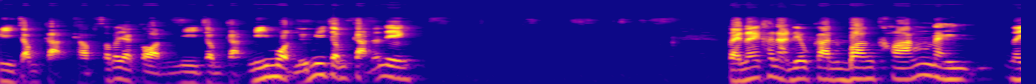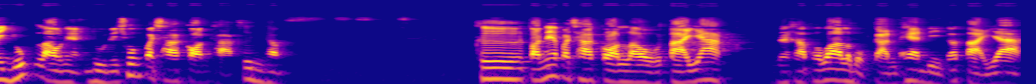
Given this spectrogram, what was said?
มีจำกัดครับทรัพยากรมีจำกัดมีหมดหรือมีจำกัดนั่นเอง แต่ในขณะเดียวกันบางครั้งในในยุคเราเนี่ยอยู่ในช่วงประชากรขาขึ้นครับ คือตอนนี้ประชากรเราตายยาก นะครับเพราะว่าระบบการแพทย์ดีก็ตายยาก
